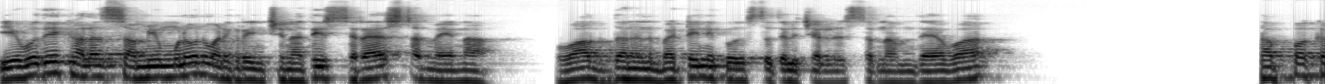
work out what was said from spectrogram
ఈ ఉదయకాల సమయంలో నువ్వు అనుగ్రహించిన అతి శ్రేష్టమైన వాగ్దానాన్ని బట్టి నీకు స్థుతులు చెల్లిస్తున్నాం దేవా. తప్పక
